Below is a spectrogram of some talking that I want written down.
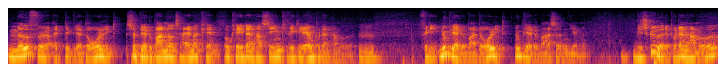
medfører, at det bliver dårligt, så mm. bliver du bare nødt til at anerkende, okay, den her scene kan vi ikke lave på den her måde. Mm. Fordi nu bliver det jo bare dårligt. Nu bliver det jo bare sådan, jamen, vi skyder det på den her måde,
